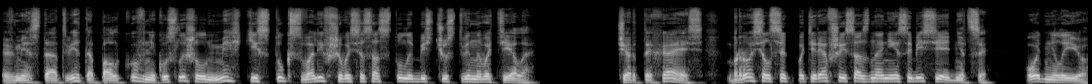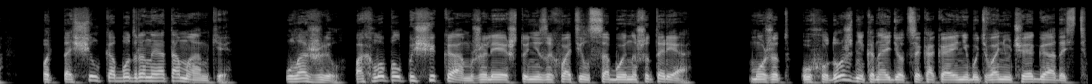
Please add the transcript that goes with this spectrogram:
Вместо ответа полковник услышал мягкий стук свалившегося со стула бесчувственного тела. Чертыхаясь, бросился к потерявшей сознание собеседнице, поднял ее, подтащил к ободранной атаманке. Уложил, похлопал по щекам, жалея, что не захватил с собой на шатыря. Может, у художника найдется какая-нибудь вонючая гадость?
